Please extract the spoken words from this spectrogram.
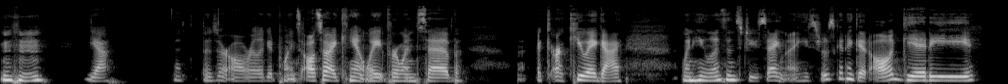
hmm Yeah. That, those are all really good points. Also, I can't wait for when Seb, our QA guy, when he listens to you saying that, he's just going to get all giddy.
